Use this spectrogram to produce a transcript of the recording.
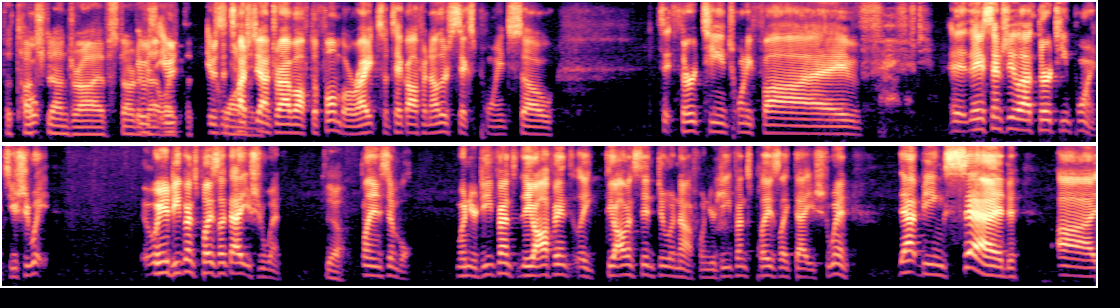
the touchdown well, drive started. It was, it, like it was a touchdown drive off the fumble, right? So take off another six points. So 13, 25, 15. Eh, they essentially allowed 13 points. You should wait. When your defense plays like that, you should win. Yeah. Plain and simple. When your defense, the offense, like the offense didn't do enough. When your defense plays like that, you should win. That being said, uh,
